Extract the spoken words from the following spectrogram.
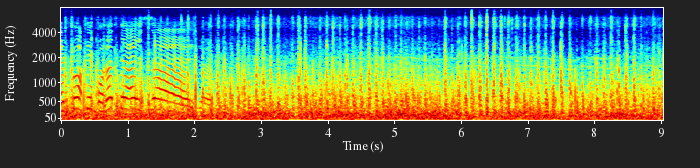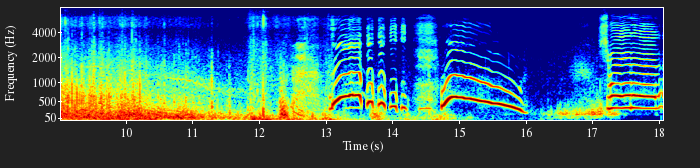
C'est parti pour l'atterrissage. Wouh! Joyeux Noël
